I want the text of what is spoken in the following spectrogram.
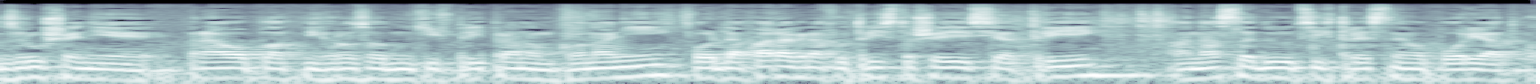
zrušenie právoplatných rozhodnutí v prípravnom konaní podľa paragrafu 363 a nasledujúcich trestného poriadku.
